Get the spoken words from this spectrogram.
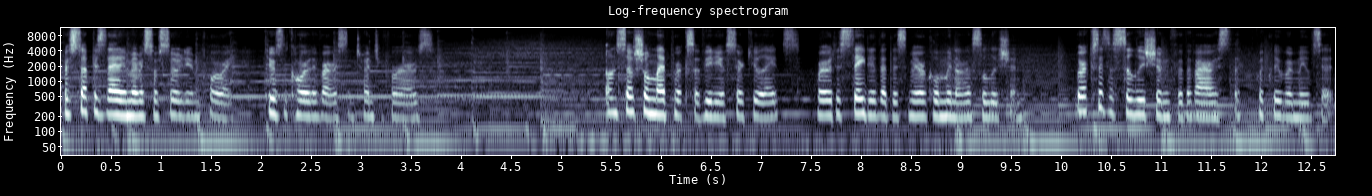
First up is that emitters of sodium chlorite cures the coronavirus in 24 hours. On social networks a video circulates, where it is stated that this miracle mineral solution works as a solution for the virus that quickly removes it.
